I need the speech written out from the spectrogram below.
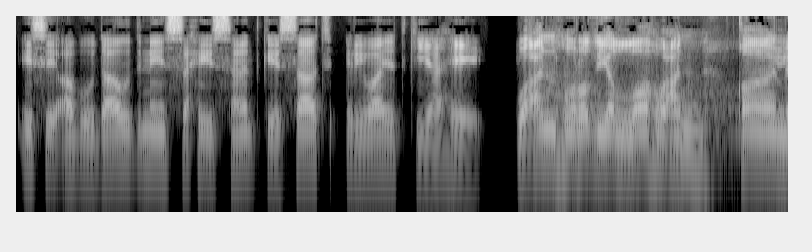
اسے ابو داود نے صحیح سند کے ساتھ روایت کیا ہے۔ وعنه رضی اللہ عنہ قال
